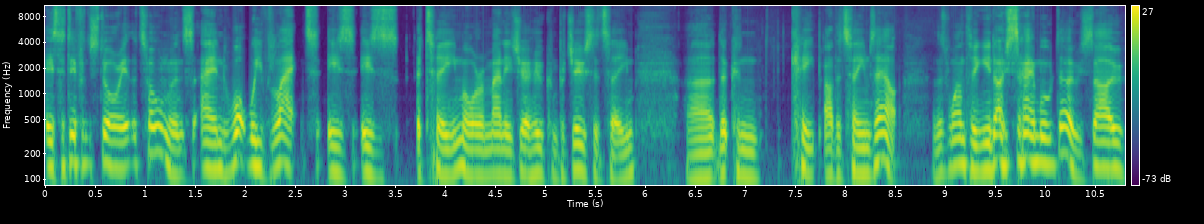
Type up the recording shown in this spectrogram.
it's a different story at the tournaments, and what we've lacked is is a team or a manager who can produce a team uh, that can keep other teams out. And there's one thing you know Sam will do. So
